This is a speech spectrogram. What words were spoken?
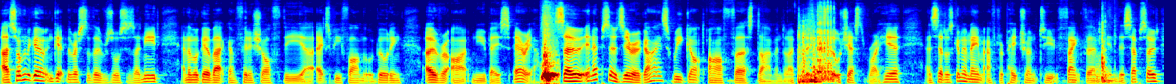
Uh, so I'm going to go and get the rest of the resources I need, and then we'll go back and finish off the uh, XP farm that we're building over our new base area. So in episode zero, guys, we got our first diamond, and I put it in this little chest right here, and said I was going to name after a patron to thank them in this episode.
